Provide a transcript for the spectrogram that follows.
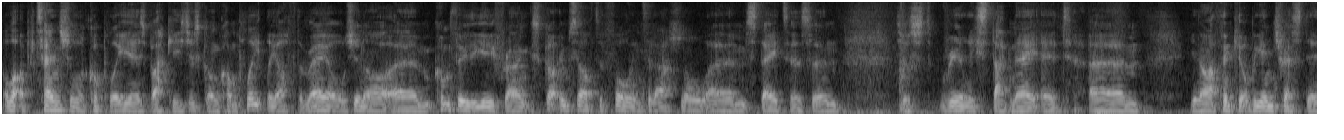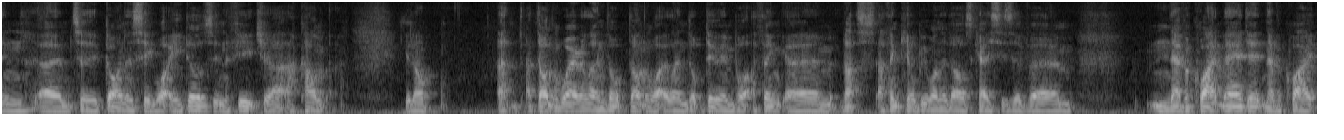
a lot of potential a couple of years back. He's just gone completely off the rails. You know, um, come through the youth ranks, got himself to full international um, status, and just really stagnated. Um, you know, I think it'll be interesting um, to go on and see what he does in the future. I, I can't, you know, I, I don't know where he'll end up. Don't know what he'll end up doing. But I think um, that's. I think he'll be one of those cases of um, never quite made it, never quite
